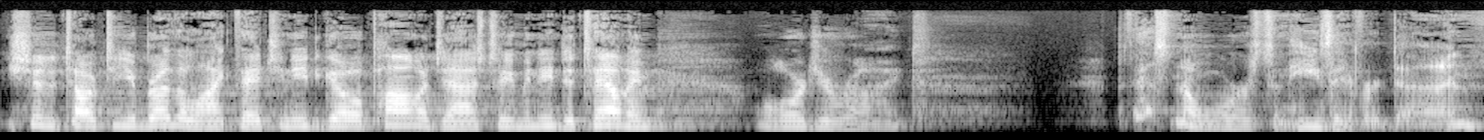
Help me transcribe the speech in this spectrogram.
You shouldn't have talked to your brother like that. You need to go apologize to him. You need to tell him, Lord, you're right. But that's no worse than he's ever done.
